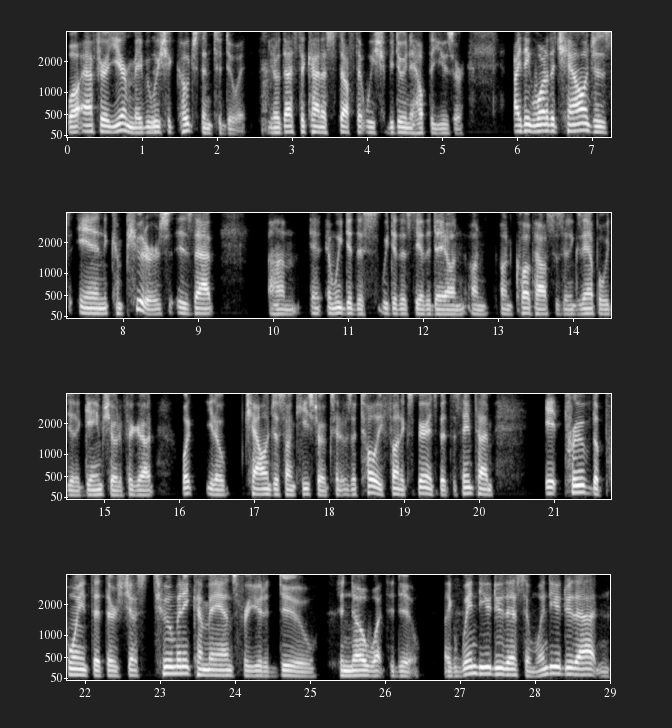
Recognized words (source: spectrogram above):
Well, after a year, maybe we should coach them to do it. You know, that's the kind of stuff that we should be doing to help the user. I think one of the challenges in computers is that, um, and, and, we did this. We did this the other day on on on Clubhouse as an example. We did a game show to figure out what you know challenge us on keystrokes, and it was a totally fun experience. But at the same time, it proved the point that there's just too many commands for you to do to know what to do. Like when do you do this and when do you do that? And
